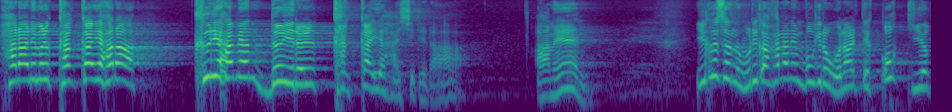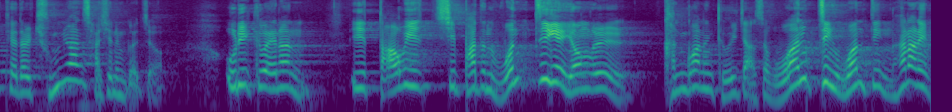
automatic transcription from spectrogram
하나님을 가까이 하라. 그리하면 너희를 가까이 하시리라. 아멘. 이것은 우리가 하나님 보기를 원할 때 꼭 기억해야 될 중요한 사실인 거죠. 우리 교회는 이 다윗이 받은 원증의 영을 간구하는 교회이지 않습니까? 원증, 원증. 하나님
